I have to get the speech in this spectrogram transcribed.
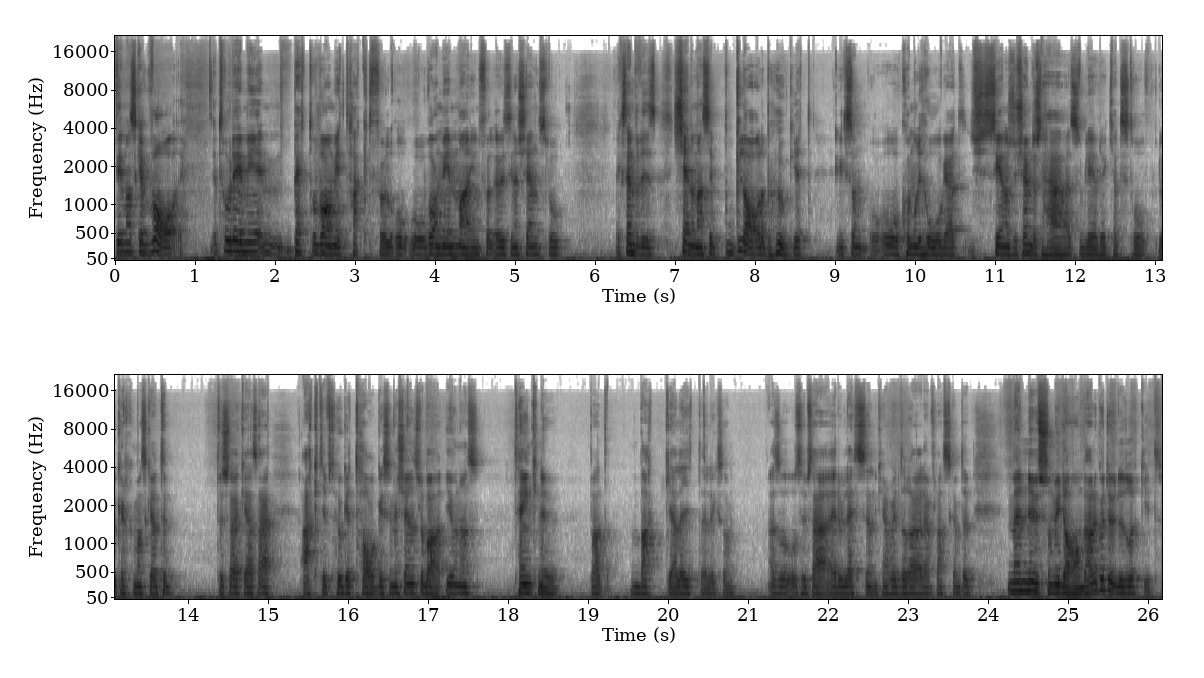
Det man ska vara... Jag tror det är mer, bättre att vara mer taktfull och, och vara mer mindful över sina känslor. Exempelvis känner man sig glad och på hugget liksom, och, och kommer ihåg att senast du kände så här så blev det katastrof. Då kanske man ska typ försöka så här aktivt hugga tag i sina känslor bara. Jonas, tänk nu på att backa lite liksom. Alltså, och typ så här, är du ledsen kanske inte rör den flaskan typ. Men nu som idag, om vi hade gått ut och druckit.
